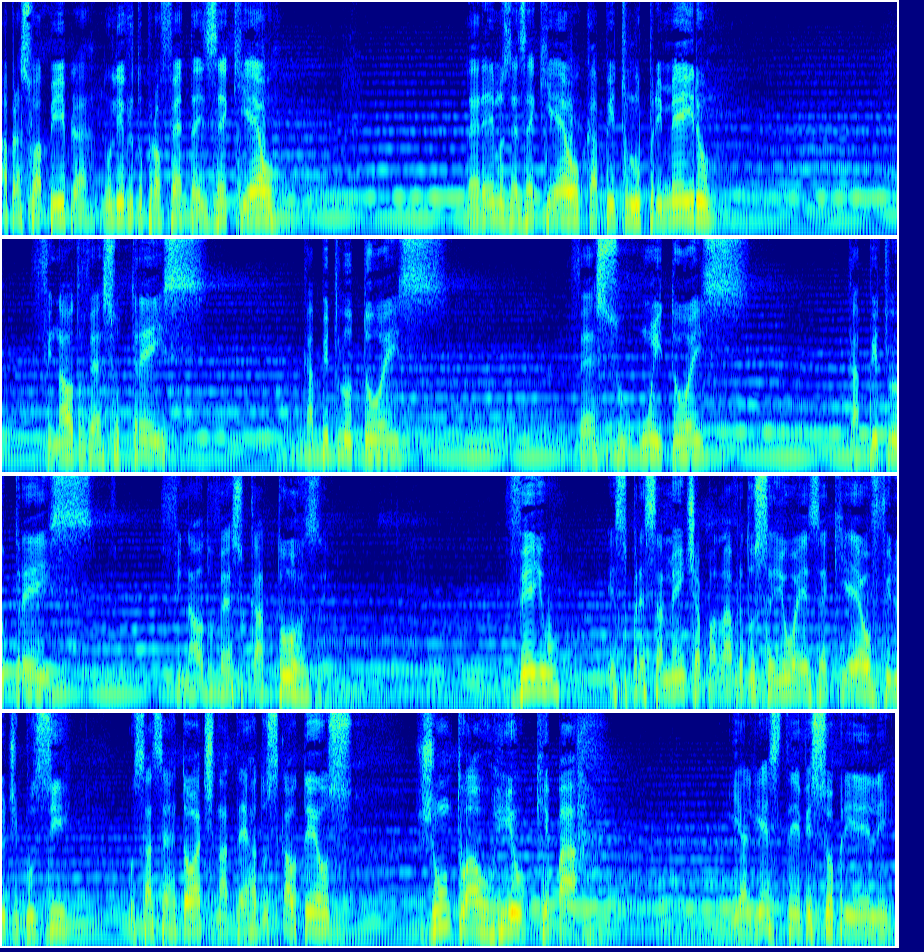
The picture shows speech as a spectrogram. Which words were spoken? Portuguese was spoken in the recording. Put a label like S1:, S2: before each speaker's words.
S1: Abra sua Bíblia no livro do profeta Ezequiel. Leremos Ezequiel capítulo 1, final do verso 3, capítulo 2, verso 1 e 2, capítulo 3, final do verso 14. Veio expressamente a palavra do Senhor a Ezequiel, filho de Buzi, o sacerdote na terra dos caldeus, junto ao rio Quebar. E ali esteve sobre ele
